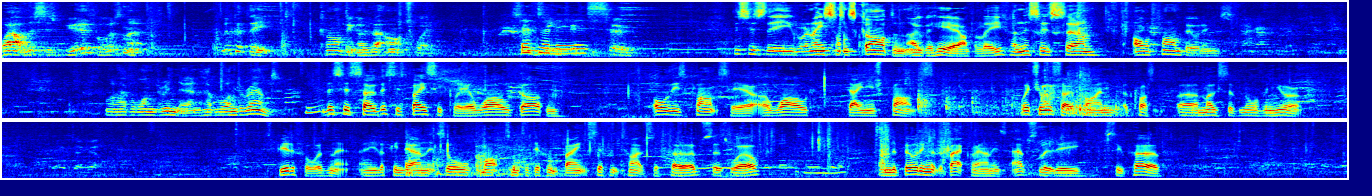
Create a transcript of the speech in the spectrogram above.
Wow, this is beautiful, isn't it? Look at the carving over that archway. Definitely is. This is the Renaissance garden over here, I believe, and this is um, old farm buildings. We'll have a wander in there and have a wander around. This is so. This is basically a wild garden. All these plants here are wild Danish plants, which you also find across uh, most of northern Europe. It's beautiful, isn't it? And you're looking down, it's all marked into different banks, different types of herbs as well. And the building at the background is absolutely superb.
